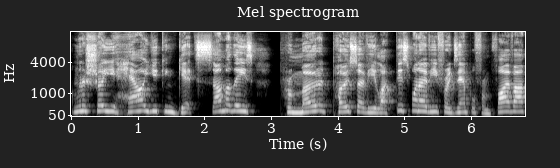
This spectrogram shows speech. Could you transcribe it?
I'm going to show you how you can get some of these promoted posts over here, like this one over here, for example, from Fiverr.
